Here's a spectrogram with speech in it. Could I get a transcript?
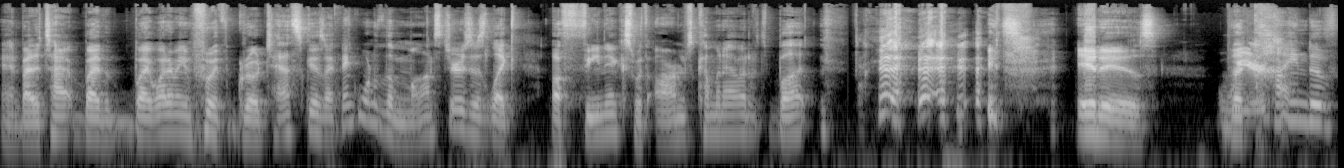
And by the time by the, by what I mean with grotesque is I think one of the monsters is like a phoenix with arms coming out of its butt. it's it is the kind of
